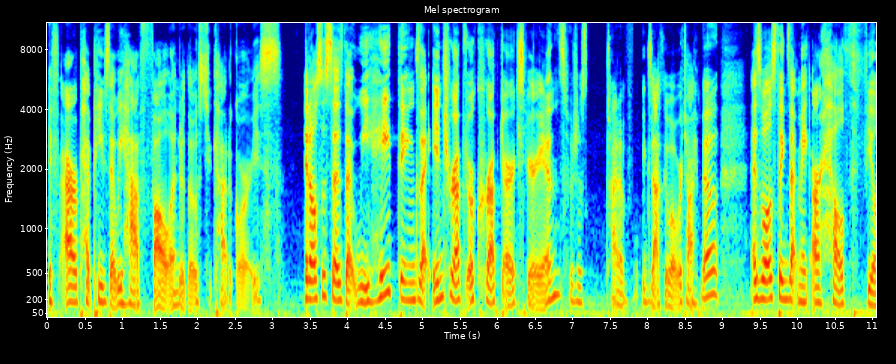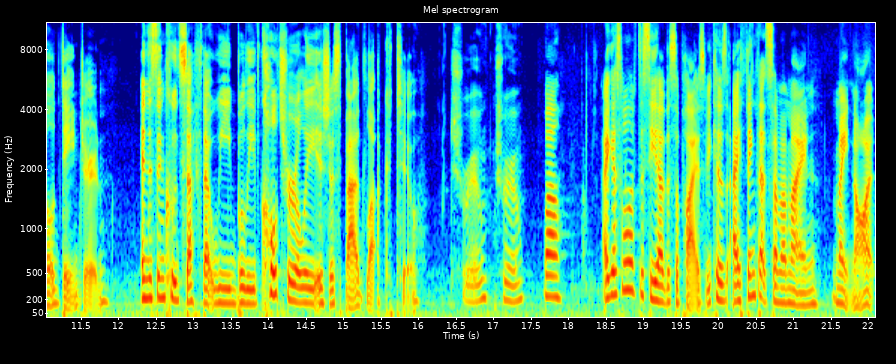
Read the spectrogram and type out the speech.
if our pet peeves that we have fall under those two categories. It also says that we hate things that interrupt or corrupt our experience, which is kind of exactly what we're talking about, as well as things that make our health feel endangered. And this includes stuff that we believe culturally is just bad luck, too. true, true. Well, I guess we'll have to see how this applies because I think that some of mine might not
